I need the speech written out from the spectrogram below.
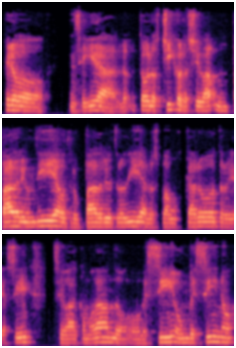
Pero enseguida todos los chicos los lleva un padre un día, otro padre otro día, los va a buscar otro y así se va acomodando, o, vecino, o un vecino,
